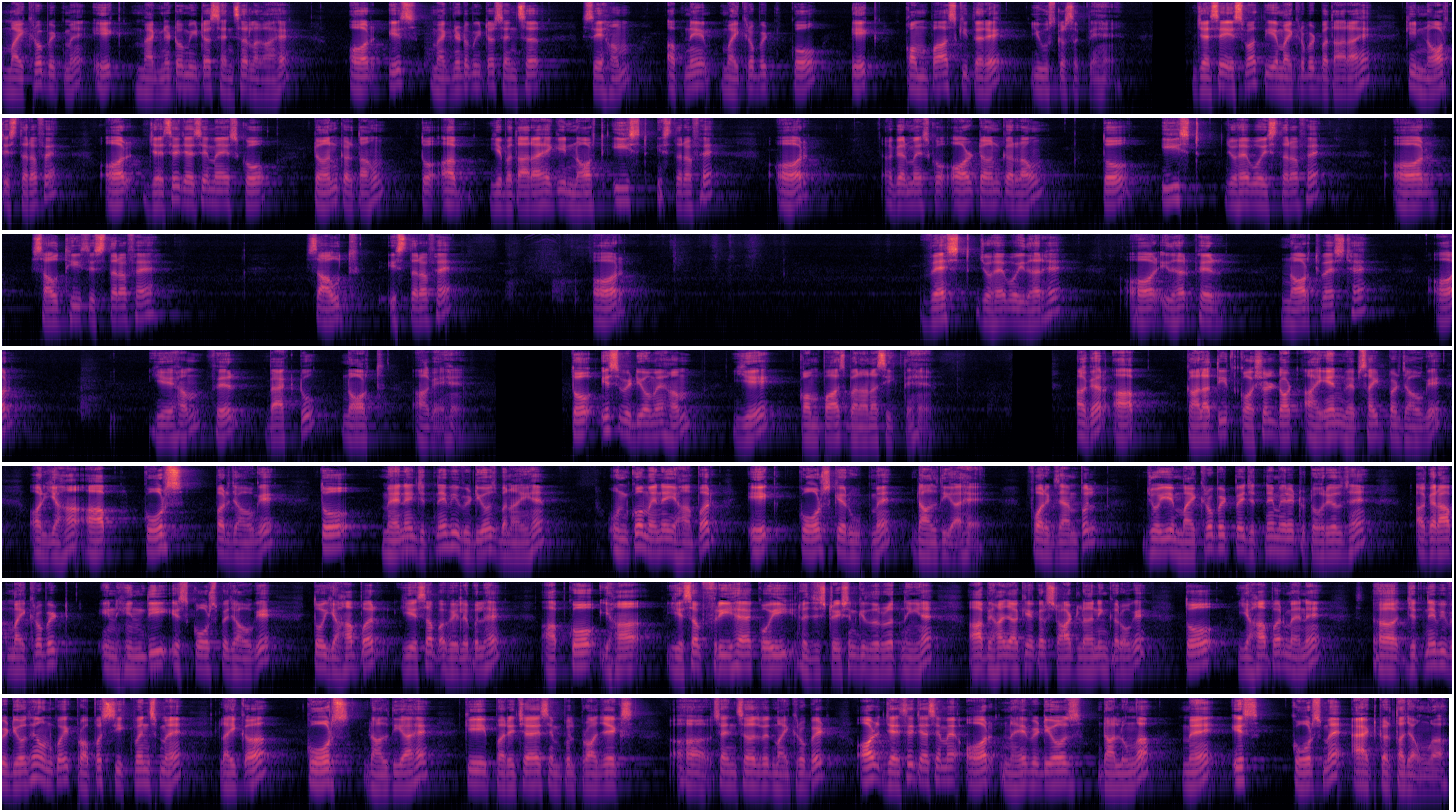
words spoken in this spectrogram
माइक्रोबिट में एक magnetometer sensor लगा है और इस मैग्नेटोमीटर सेंसर से हम अपने माइक्रोबिट को एक कॉम्पास की तरह यूज़ कर सकते हैं। जैसे इस वक्त ये माइक्रोबिट बता रहा है कि नॉर्थ इस तरफ़ है और जैसे जैसे मैं इसको टर्न करता हूँ तो अब ये बता रहा है कि नॉर्थ ईस्ट इस तरफ़ है और अगर मैं इसको और टर्न कर रहा हूँ तो ईस्ट जो है वो इस तरफ़ है और साउथ ईस्ट इस तरफ़ है, साउथ इस तरफ़ है और वेस्ट जो है वो इधर है और इधर फिर नॉर्थ वेस्ट है और ये हम फिर बैक टू नॉर्थ आ गए हैं। तो इस वीडियो में हम ये कॉम्पास बनाना सीखते हैं। अगर आप कालातीत कौशल डॉट आई एन वेबसाइट पर जाओगे और यहाँ आप कोर्स पर जाओगे तो मैंने जितने भी वीडियोस बनाए हैं, उनको मैंने यहाँ पर एक कोर्स के रूप में डाल दिया है। फॉर एग्ज़ाम्पल जो ये माइक्रोबिट पे जितने मेरे ट्यूटोरियल्स हैं, अगर आप माइक्रोबिट इन हिंदी इस कोर्स पे जाओगे तो यहाँ पर ये सब अवेलेबल है। आपको यहाँ ये सब फ्री है, कोई रजिस्ट्रेशन की ज़रूरत नहीं है। आप यहाँ जाके अगर स्टार्ट लर्निंग करोगे तो यहाँ पर मैंने जितने भी वीडियोज़ हैं, उनको एक प्रॉपर सीक्वेंस में लाइक अ कोर्स डाल दिया है कि परिचय simple projects sensors with microbit और जैसे जैसे मैं और नए वीडियोस डालूँगा, मैं इस कोर्स में ऐड करता जाऊँगा।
